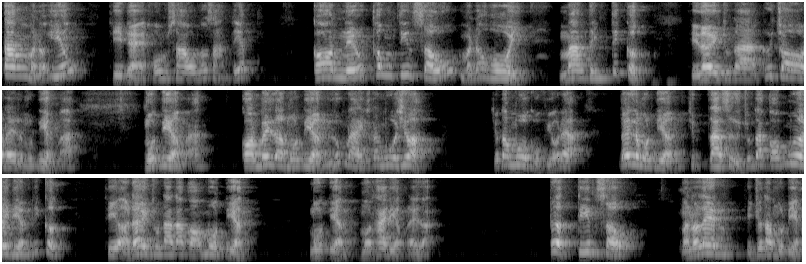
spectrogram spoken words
tăng mà nó yếu thì để hôm sau nó giảm tiếp còn nếu thông tin xấu mà nó hồi, mang tính tích cực, thì đây chúng ta cứ cho đây là một điểm á. Một điểm á. Còn bây giờ một điểm, lúc này chúng ta mua chưa? Chúng ta mua cổ phiếu đây ạ. Đây là một điểm giả sử chúng ta có 10 điểm tích cực, thì ở đây chúng ta đã có một điểm một điểm, một, hai điểm ở đây rồi tức là tin xấu mà nó lên thì chúng ta một điểm.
